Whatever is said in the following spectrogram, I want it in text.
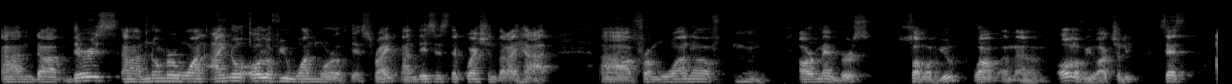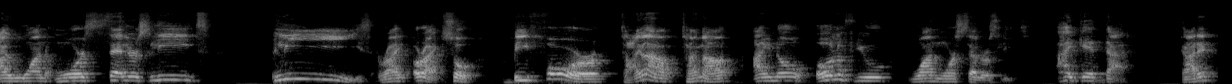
And uh, there is uh, number one. I know all of you want more of this, right? And this is the question that I had uh, from one of our members, some of you, well, um, um, all of you actually, says, I want more sellers leads, please, right? All right, so before, time out, time out, I know all of you want more sellers leads. I get that. Got it?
